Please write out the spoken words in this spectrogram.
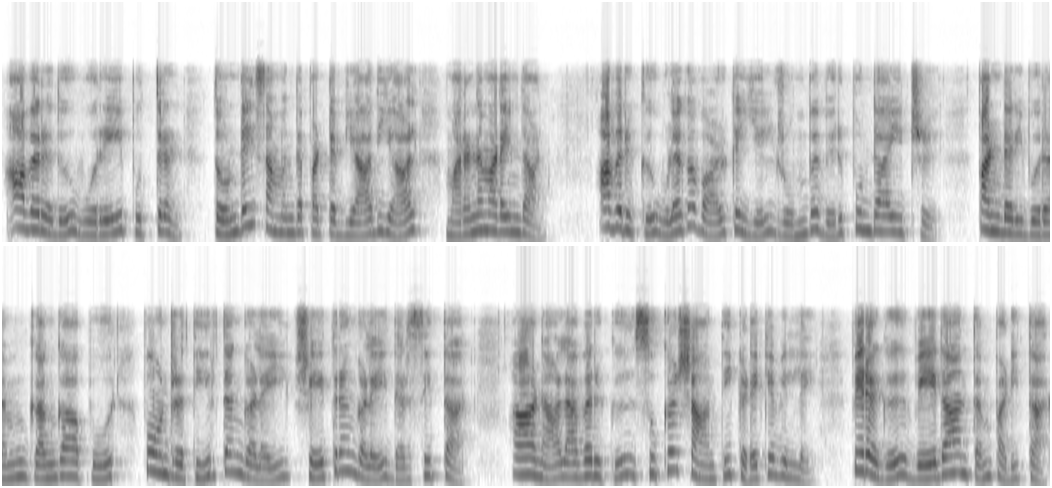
அவரது ஒரே புத்திரன் தொண்டை சம்பந்தப்பட்ட வியாதியால் மரணமடைந்தான். அவருக்கு உலக வாழ்க்கையில் ரொம்ப வெறுப்புண்டாயிற்று. பண்டரிபுரம் கங்காபூர் போன்ற தீர்த்தங்களை க்ஷேத்திரங்களை தரிசித்தார். ஆனால் அவருக்கு சுக சாந்தி கிடைக்கவில்லை. பிறகு வேதாந்தம் படித்தார்.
